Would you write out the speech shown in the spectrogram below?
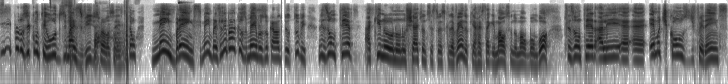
E produzir conteúdos e mais vídeos para vocês. Então, Membrance, Membrance. Lembrando que os membros do canal do YouTube, eles vão ter aqui no, no, no, chat onde vocês estão escrevendo, que é a hashtag mal sendo mal bombou, vocês vão ter ali é, é, emoticons diferentes,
